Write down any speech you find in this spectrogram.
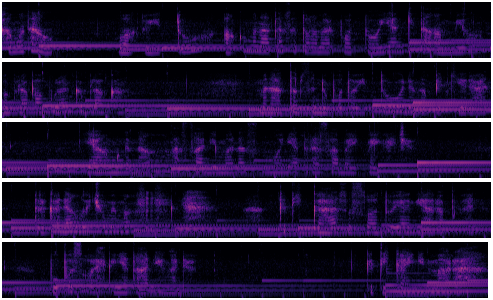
Kamu tahu, waktu itu aku menatap satu lembar foto yang kita ambil beberapa bulan ke belakang. Menatap sendu foto itu dengan pikiran yang mengenang masa di mana semuanya terasa baik-baik aja. Terkadang lucu memang ketika sesuatu yang diharapkan pupus oleh kenyataan yang ada. Ketika ingin marah,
